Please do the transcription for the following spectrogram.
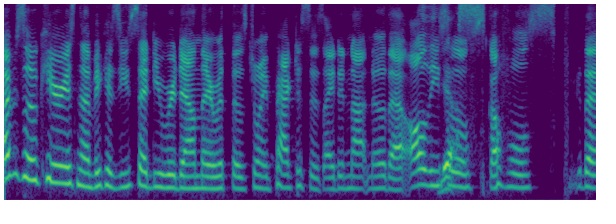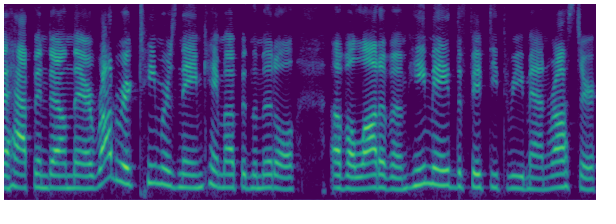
I'm so curious now because you said you were down there with those joint practices. I did not know that. All these yes. little scuffles that happened down there. Roderick Teamer's name came up in the middle of a lot of them. He made the 53 man roster.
